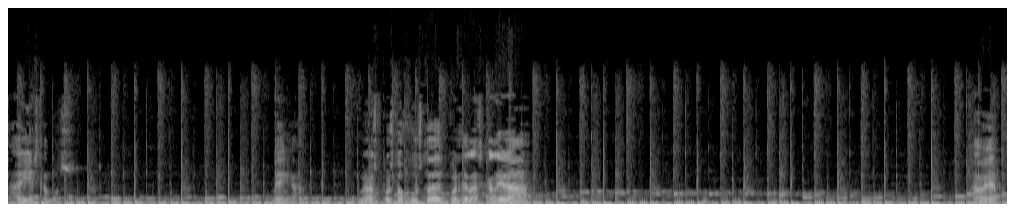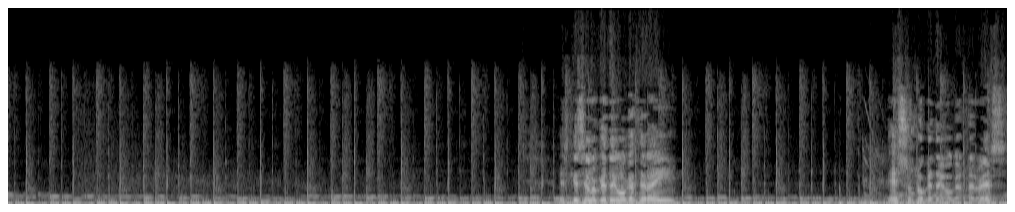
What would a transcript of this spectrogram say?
Ahí estamos. Venga. Me lo has puesto justo después de la escalera. A ver. Es que sé lo que tengo que hacer ahí. Eso es lo que tengo que hacer, ¿ves?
